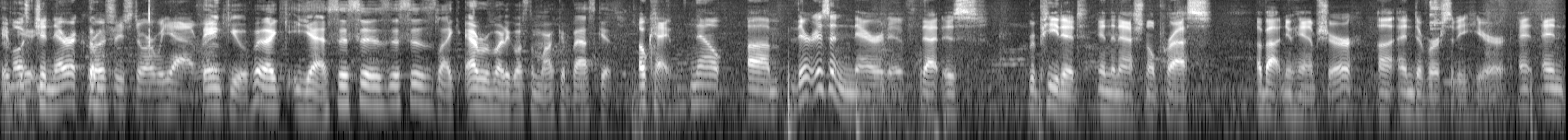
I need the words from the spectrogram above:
The If most generic the- grocery store we have. Right? Thank you. Like yes, this is this is like everybody goes to Market Basket. Okay, now um, there is a narrative that is repeated in the national press about New Hampshire uh, and diversity here. And, and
